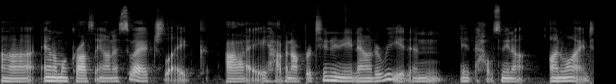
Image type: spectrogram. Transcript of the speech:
uh, Animal Crossing on a Switch, like I have an opportunity now to read and it helps me not unwind.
